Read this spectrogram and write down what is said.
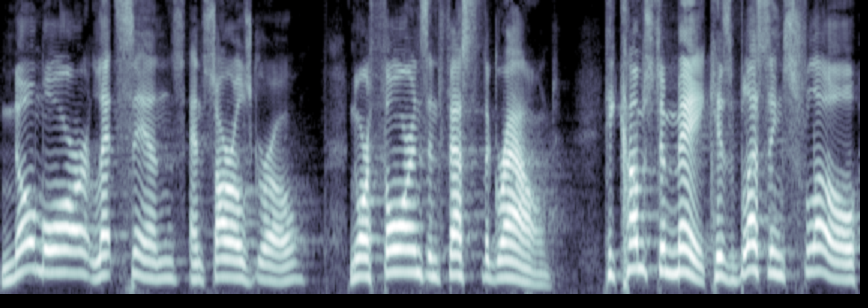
No more let sins and sorrows grow, nor thorns infest the ground. He comes to make his blessings flow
